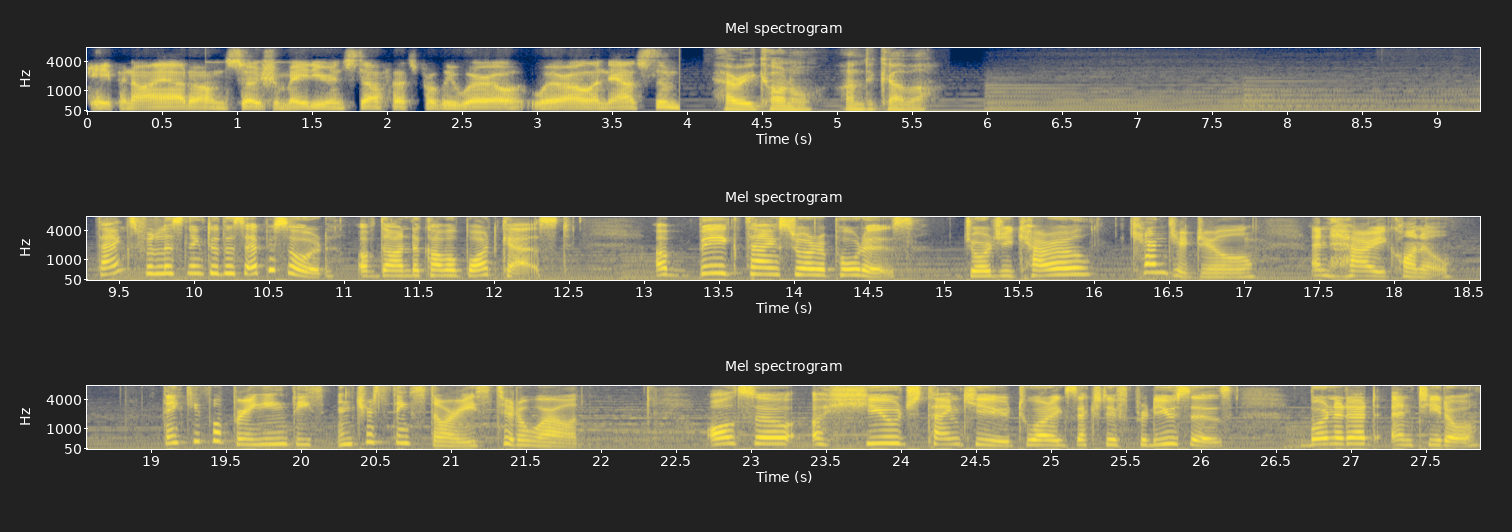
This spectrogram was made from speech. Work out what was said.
keep an eye out on social media and stuff. That's probably where I'll where I'll announce them. Harry Connell, Undercover. Thanks for listening to this episode of the Undercover Podcast. A big thanks to our reporters, Georgie Carroll, Kendra Jewell, and Harry Connell. Thank you for bringing these interesting stories to the world. Also, a huge thank you to our executive producers, Bernadette and Tito.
